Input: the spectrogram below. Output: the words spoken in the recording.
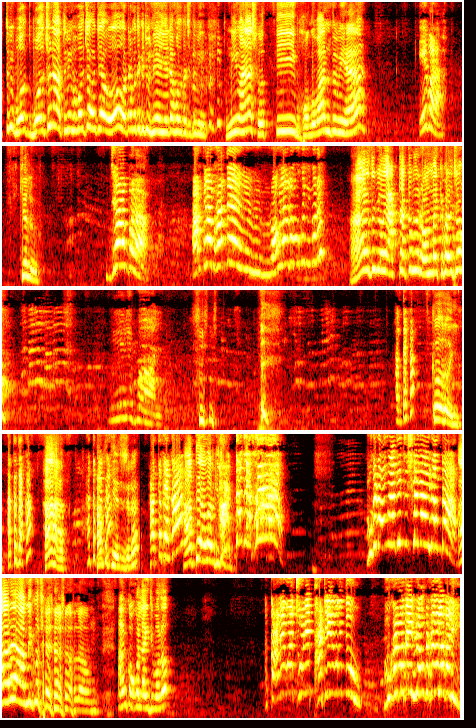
তুমি বল- বলছো না তুমি বলছো যে ও ওটার মধ্যে কিছু নেই এটা বলতেছো তুমি। তুমি মানে সত্যি ভগবান তুমি হ্যাঁ? এ বাড়া। কি হলো? যা বাড়া। আকলা ভাতে রং লাগল মুখে কি করে? আরে তুমি ওই আঁকতে আঁকতে বোধহয় রং মাইকে বল। হাত দেখা? কই? হাতটা দেখা? হাত। হাতটা হাতে দেখা? কি আছে সেটা? হাতটা দেখা? হাতে আমার কিছু হাতটা দেখা! মুখে রং লাগিয়েছিস কেন এই রংটা? আরে আমি কোথায় লাগালাম? আমি কখন লাগিয়েছি বলো কানে করে ছড়িয়ে ফাটিয়ে দেবো কিন্তু মুখের মধ্যে এই রংটা কেন লাগালি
